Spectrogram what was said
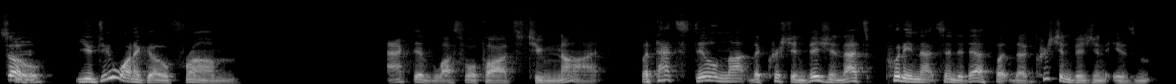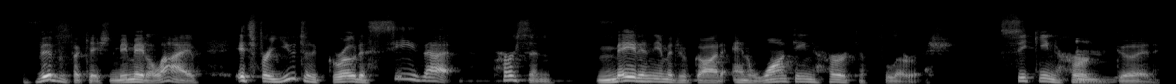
So you do want to go from active lustful thoughts to not, but that's still not the Christian vision. That's putting that sin to death. But the Christian vision is vivification, be made alive. It's for you to grow to see that person made in the image of God and wanting her to flourish, seeking her Mm. good.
